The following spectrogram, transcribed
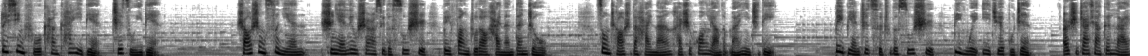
对幸福看开一点，知足一点。绍圣四年，时年六十二岁的苏轼被放逐到海南儋州。宋朝时的海南还是荒凉的蛮夷之地，被贬至此处的苏轼并未一蹶不振，而是扎下根来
